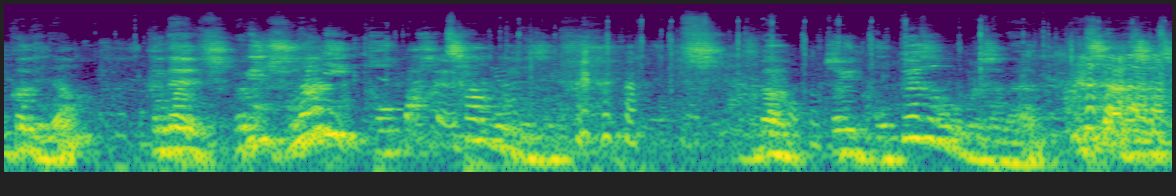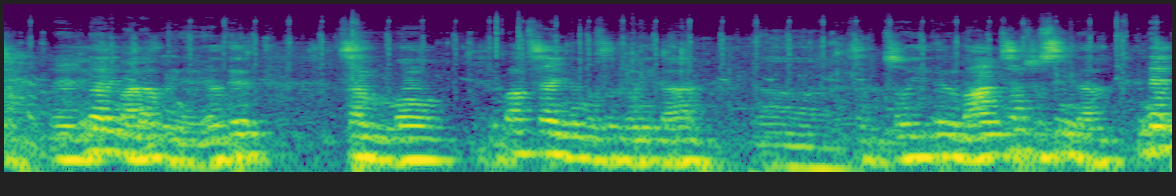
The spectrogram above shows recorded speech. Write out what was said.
있거든요. 근데 여기 유난히 더 꽉차 보이지. 그러니까 저희 목도에서 보고 그러셨나요? 그렇지 않으셨죠? 네, 유난히 많아 보이네요. 근데 참뭐 꽉 차 있는 모습 보니까 어, 참 저희들 마음 참 좋습니다. 근데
